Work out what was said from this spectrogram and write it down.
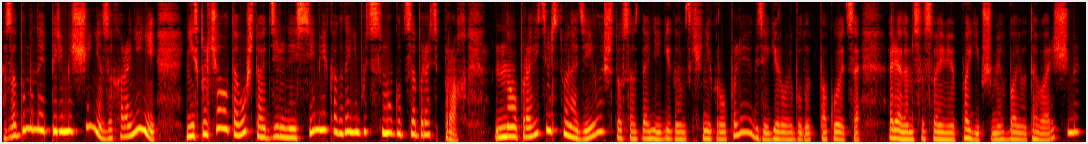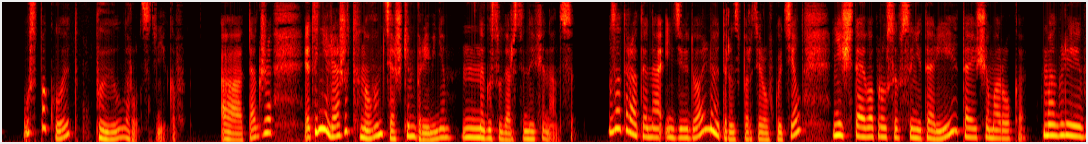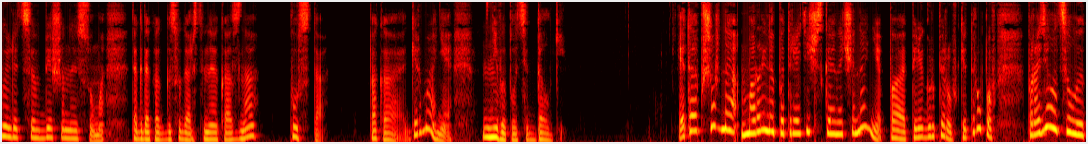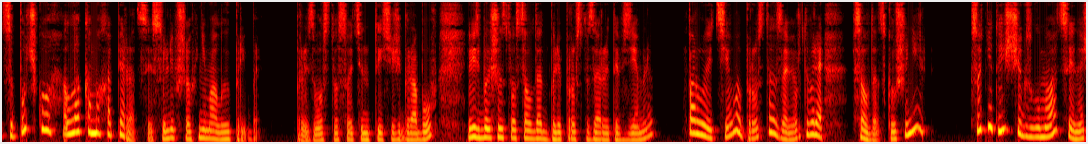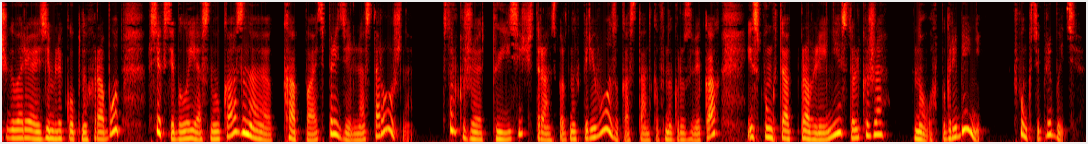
Задуманное перемещение захоронений не исключало того, что отдельные семьи когда-нибудь смогут забрать прах, но правительство надеялось, что создание гигантских некрополей, где герои будут покоиться рядом со своими погибшими в бою товарищами, успокоит пыл родственников. А также это не ляжет новым тяжким бременем на государственные финансы. Затраты на индивидуальную транспортировку тел, не считая вопросов санитарии, та еще Марокко, могли вылиться в бешеные суммы, тогда как государственная казна пуста, пока Германия не выплатит долги. Это обширное морально-патриотическое начинание по перегруппировке трупов породило целую цепочку лакомых операций, суливших немалую прибыль. Производство сотен тысяч гробов, ведь большинство солдат были просто зарыты в землю, Порой тело просто завертывали в солдатскую шинель. Сотни тысяч эксгумаций, иначе говоря, землекопных работ, в тексте было ясно указано «копать предельно осторожно». Столько же тысяч транспортных перевозок останков на грузовиках из пункта отправления, столько же новых погребений в пункте прибытия.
